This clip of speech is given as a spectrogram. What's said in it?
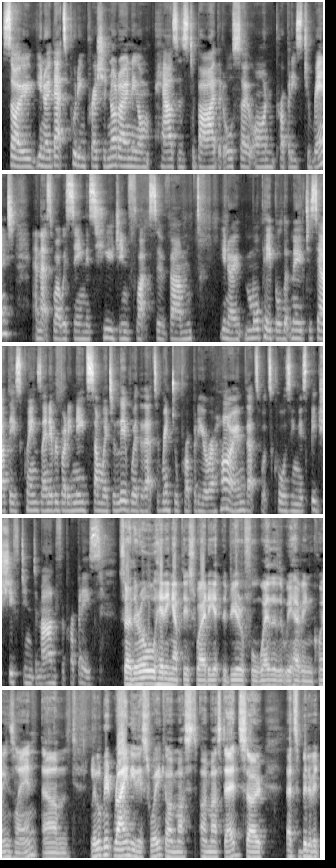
So, you know, that's putting pressure not only on houses to buy, but also on properties to rent. And that's why we're seeing this huge influx of um, you know more people that move to southeast Queensland. Everybody needs somewhere to live, whether that's a rental property or a home. That's what's causing this big shift in demand for properties. So they're all heading up this way to get the beautiful weather that we have in Queensland. Um, a little bit rainy this week, I must I must add. So that's a bit of a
